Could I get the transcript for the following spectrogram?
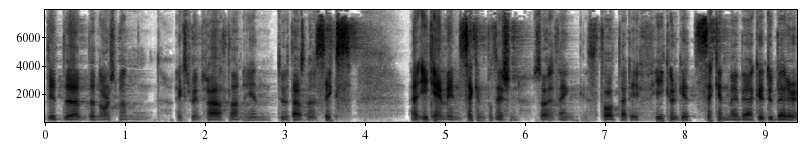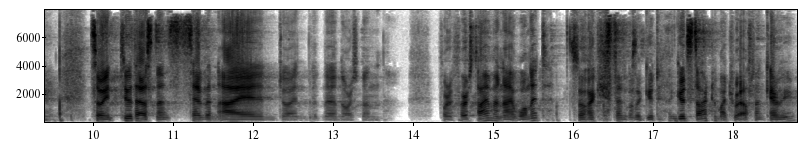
did the, the Norseman Extreme Triathlon in 2006, and he came in second position. So I think thought that if he could get second, maybe I could do better. So in 2007, I joined the, Norseman for the first time and I won it. So I guess that was a good a good start to my triathlon career.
